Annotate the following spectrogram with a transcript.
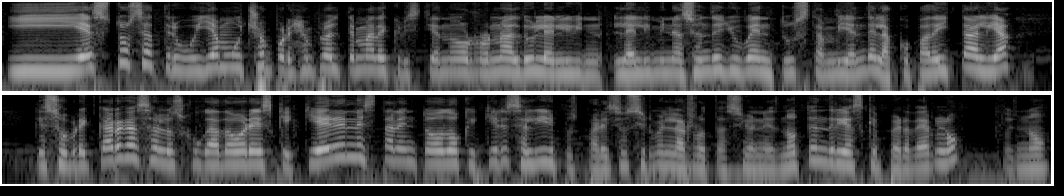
y esto se atribuía mucho, por ejemplo, al tema de Cristiano Ronaldo y la, la eliminación de Juventus también de la Copa de Italia, que sobrecargas a los jugadores que quieren estar en todo, que quieren salir, y pues para eso sirven las rotaciones. ¿No tendrías que perderlo? Pues no.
